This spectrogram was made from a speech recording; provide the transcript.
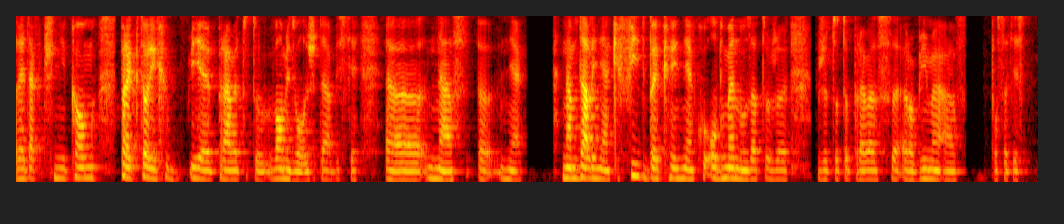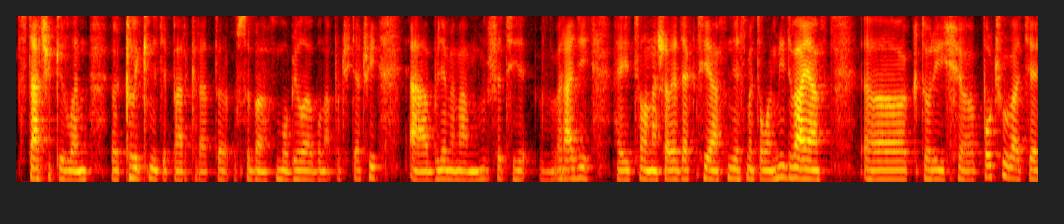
redakčníkom, pre ktorých je práve toto veľmi dôležité, aby ste nás nejak nám dali nejaký feedback, nejakú odmenu za to, že, že toto pre vás robíme a podstate stačí, keď len kliknete párkrát u seba v mobile alebo na počítači a budeme vám všetci radi. Hej, celá naša redakcia, nie sme to len my dvaja, Eh, ktorých počúvate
